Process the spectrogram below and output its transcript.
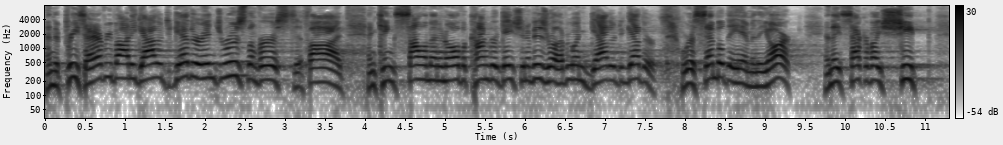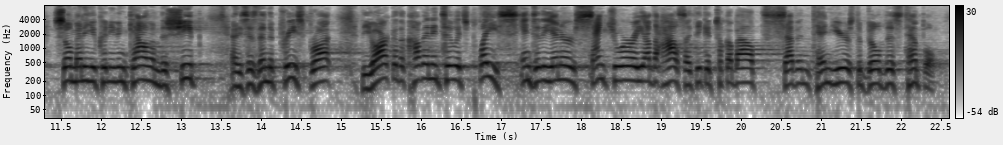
And the priests, everybody gathered together in Jerusalem, verse 5. And King Solomon and all the congregation of Israel, everyone gathered together, were assembled to him in the ark. And they sacrificed sheep, so many you couldn't even count them, the sheep. And he says, Then the priest brought the Ark of the Covenant to its place into the inner sanctuary of the house. I think it took about seven, ten years to build this temple.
